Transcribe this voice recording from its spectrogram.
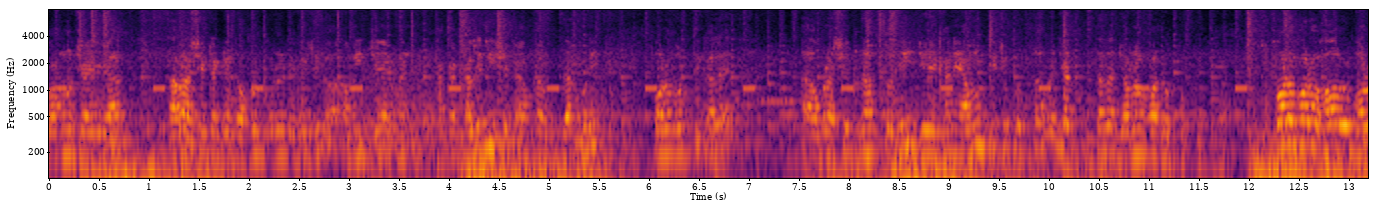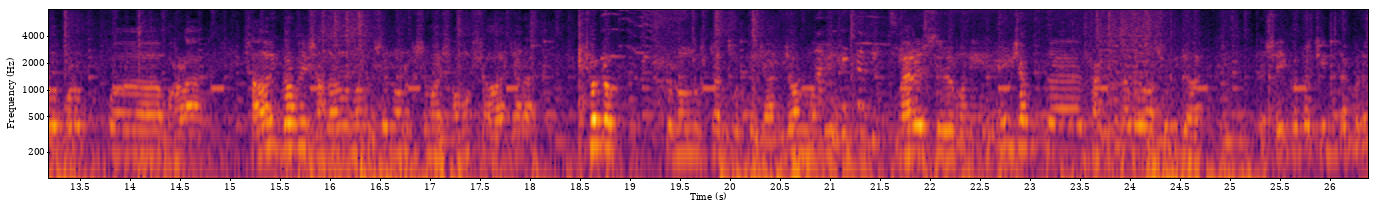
কর্মচারীরা, তারা সেটাকে দখল করে রেখেছিল। আমি চেয়ারম্যান থাকাকালীনই সেটা আমরা উদ্ধার করি। পরবর্তীকালে আমরা সিদ্ধান্ত নিই যে এখানে এমন কিছু করতে হবে যাতে তারা জনগণ উপকৃত হয়। বড় বড় হল বড় বড় ভাড়া স্বাভাবিকভাবেই সাধারণ মানুষের অনেক সময় সমস্যা হয় যারা ছোট কোনো অনুষ্ঠান করতে চান জন্মদিন ম্যারেজ সেরেমনি এইসব থাকতে তাদের অসুবিধা হয়। তো সেই কথা চিন্তা করে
